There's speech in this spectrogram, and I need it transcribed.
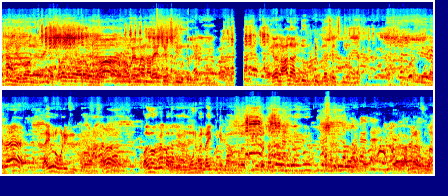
அகாடமி வருவாங்க. இந்த கலர் கலர் ஆட வந்து அவங்க எல்லாம் நிறைய சேல்ஸ் பண்ணி கொடுத்துருக்கேன் ஏன்னா நாலு அஞ்சு உருப்படி இப்படி தான் சேல்ஸ் பண்ணுவோம் லைவ்ல ஓடிட்டு இருக்கோம் பதினோரு பேர் பார்த்துட்டு மூணு பேர் லைக் பண்ணிருக்காங்க உங்களை வீடியோ பார்த்து தமிழ்நாடு ஃபுல்லா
